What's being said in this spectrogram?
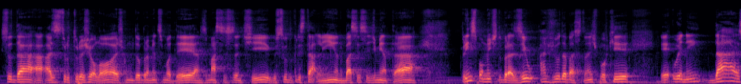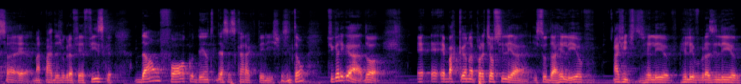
estudar as estruturas geológicas, como dobramentos modernos, maciços antigos, estudo cristalino, bacia sedimentar, principalmente do Brasil, ajuda bastante porque é, o Enem dá essa, é, na parte da geografia física, dá um foco dentro dessas características. Então, fica ligado, ó. É, é, é bacana para te auxiliar estudar relevo, agentes do relevo, relevo brasileiro,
